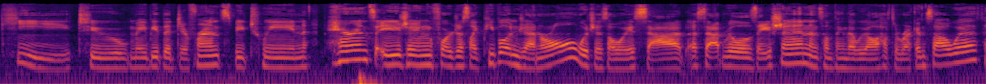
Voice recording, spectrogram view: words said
key to maybe the difference between parents aging for just like people in general, which is always sad, a sad realization and something that we all have to reconcile with,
